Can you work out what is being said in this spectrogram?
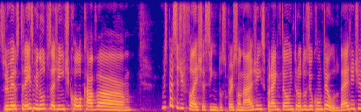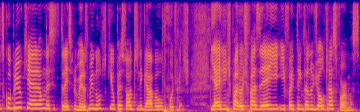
Os primeiros três minutos a gente colocava uma espécie de flash, assim, dos personagens para então introduzir o conteúdo. Daí a gente descobriu que eram nesses três primeiros minutos que o pessoal desligava o podcast. e aí a gente parou de fazer e, e foi tentando de outras formas.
